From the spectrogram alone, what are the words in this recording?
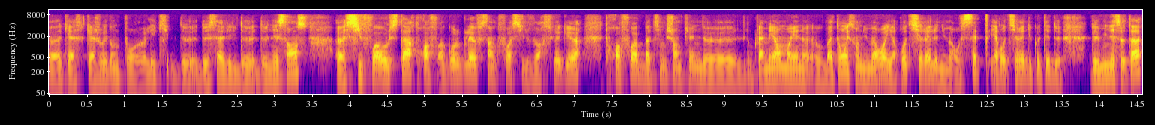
euh, qui, a, joué donc pour euh, l'équipe de, sa ville de, naissance. six fois All-Star, trois fois Gold Glove, cinq fois Silver Slugger, trois fois batting champion, de, donc la meilleure moyenne au bâton. Et son numéro est retiré, le numéro 7 est retiré du côté de, Minnesota.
